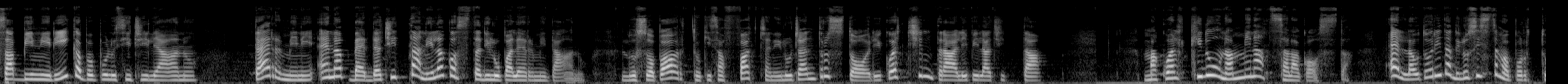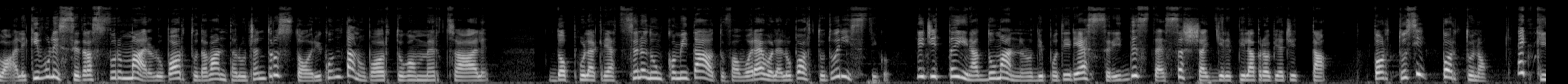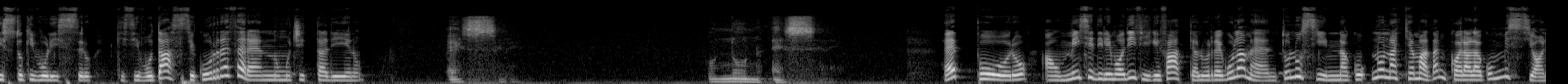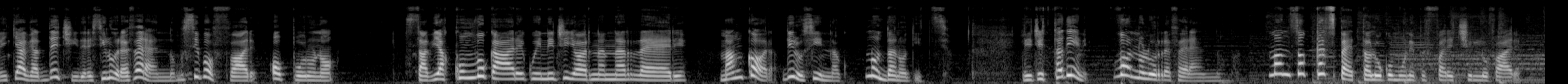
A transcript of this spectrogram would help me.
Sabinirica, popolo siciliano. Termini è una bella città nella costa di Lu Palermitano. Lo suo porto chi s'affaccia nel centro storico e centrale per la città. Ma qualchiduno amminazza la costa. È l'autorità dello sistema portuale che volesse trasformare lo porto davanti allo centro storico in tano porto commerciale. Dopo la creazione di un comitato favorevole allo porto turistico, i cittadini domandano di poter essere de stessi a scegliere per la propria città. Porto sì, porto no. E questo chi volessero, che si votasse con un referendum cittadino. Essere o non essere. Eppure, a un mese delle modifiche fatte al regolamento, lo sindaco non ha chiamato ancora la commissione che aveva a decidere se lo referendum si può fare oppure no. Stavi a convocare 15 giorni a Narreri, ma ancora di lo sindaco non dà notizia. I cittadini vogliono lo referendum, non so che aspetta lo comune per fare cillo fare.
